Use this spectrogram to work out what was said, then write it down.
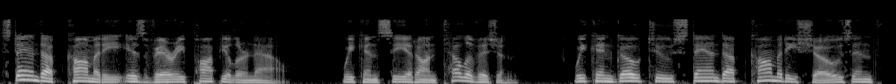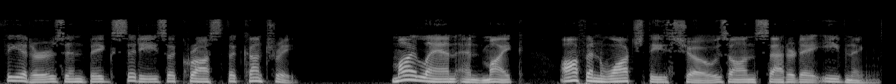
Stand-up comedy is very popular now. We can see it on television. We can go to stand-up comedy shows in theaters in big cities across the country. Mylan and Mike often watch these shows on Saturday evenings.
